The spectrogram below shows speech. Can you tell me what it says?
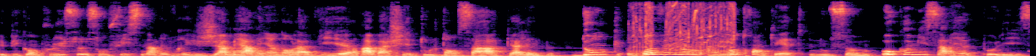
et puis qu'en plus son fils n'arriverait jamais à rien dans la vie et elle rabâchait tout le temps ça à Caleb. Donc revenons à notre enquête, nous sommes au commissariat de police.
